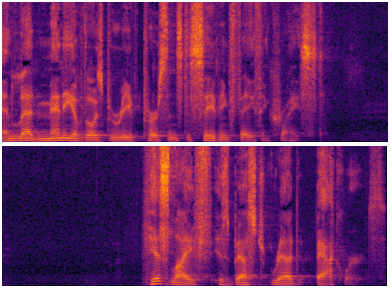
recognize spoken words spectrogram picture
and led many of those bereaved persons to saving faith in Christ. His life is best read backwards,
